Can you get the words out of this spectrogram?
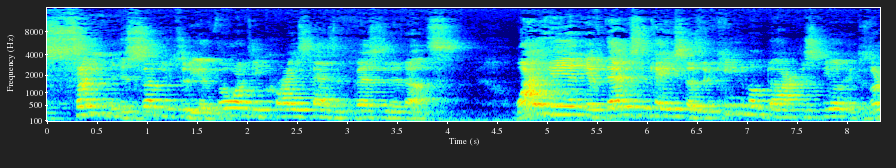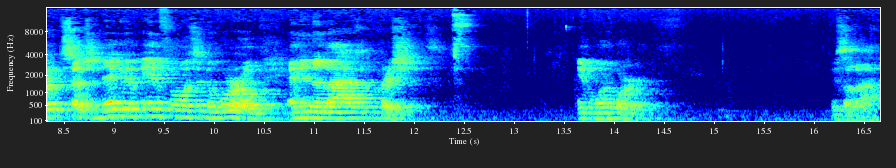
Satan is subject to the authority Christ has invested in us. Why then, if that is the case, does the kingdom of darkness still exert such negative influence in the world and in the lives of Christians? In one word, it's a lie.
